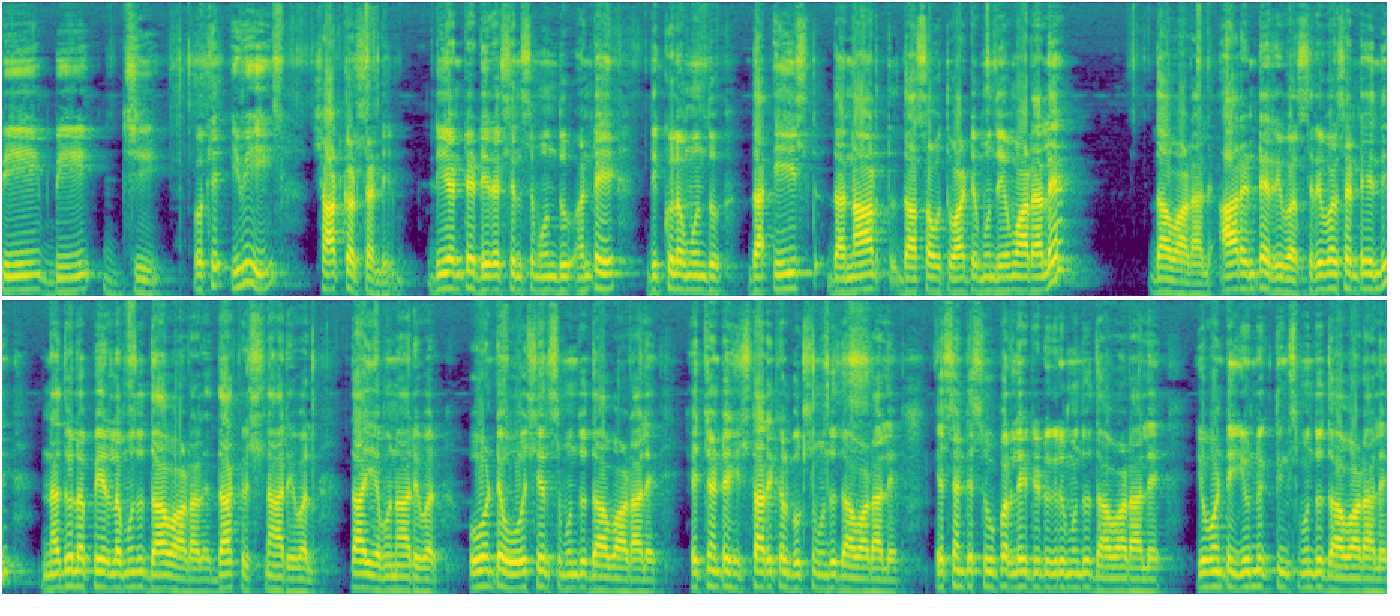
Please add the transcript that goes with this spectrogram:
BBG okay ఇవి షార్ట్ కట్స్ అండి. డి అంటే డైరెక్షన్స్ ముందు అంటే దిక్కుల ముందు the east the north the south వాటి ముందు ఏం వాడాలి? ద వాడాలి. ఆర్ అంటే రివర్స్. రివర్స్ అంటే ఏంది? నదుల పేర్ల ముందు దా వాడాలి. The Krishna river the Yamuna river. O అంటే ఓషియన్స్ ముందు దా వాడాలి. హెచ్ అంటే హిస్టారికల్ బుక్స్ ముందు దా వాడాలి. ఎస్ అంటే సూపర్ లేటి డిగ్రీ ముందు దా వాడాలి. యు అంటే యూనిక్ థింగ్స్ ముందు దా వాడాలి.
